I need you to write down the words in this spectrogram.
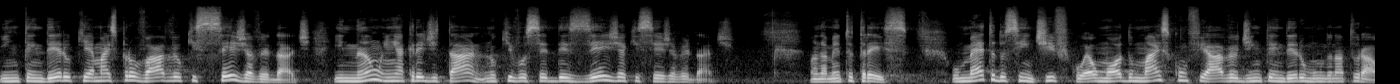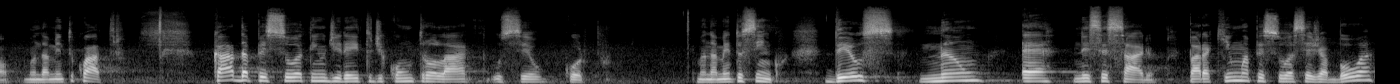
em entender o que é mais provável que seja verdade e não em acreditar no que você deseja que seja verdade. Mandamento 3. O método científico é o modo mais confiável de entender o mundo natural. Mandamento 4. Cada pessoa tem o direito de controlar o seu corpo. Mandamento 5. Deus não é necessário para que uma pessoa seja boa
